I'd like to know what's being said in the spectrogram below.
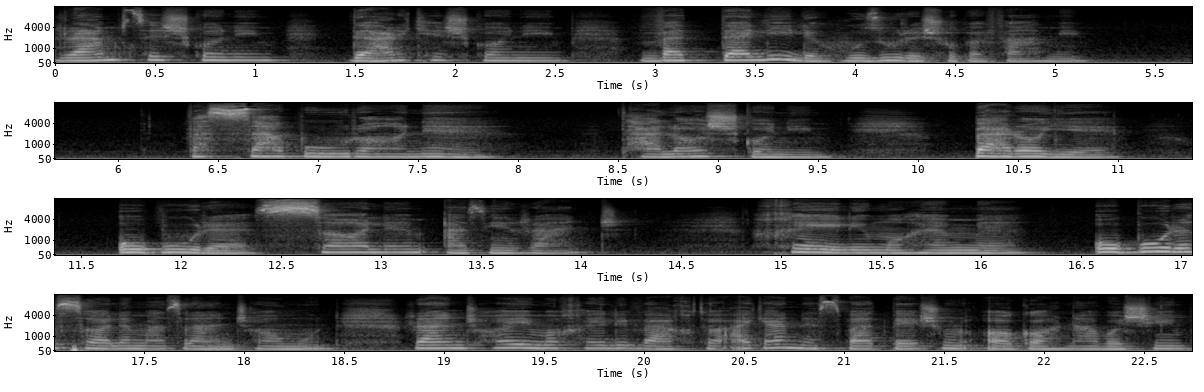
رمسش کنیم درکش کنیم و دلیل حضورش رو بفهمیم. و صبورانه تلاش کنیم برای عبور سالم از این رنج. خیلی مهمه. عبور سالم از رنج هامون رنج های ما خیلی وقتا اگر نسبت بهشون آگاه نباشیم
